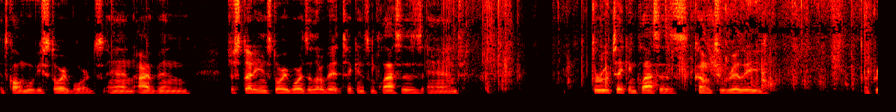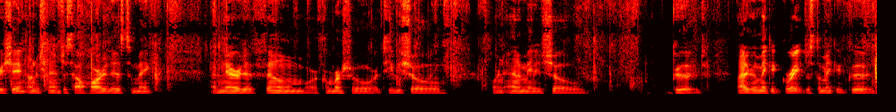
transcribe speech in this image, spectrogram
it's called Movie Storyboards. And I've been just studying storyboards a little bit, taking some classes, and through taking classes, come to really appreciate and understand just how hard it is to make a narrative film or a commercial or a TV show or an animated show good. Not even make it great, just to make it good.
